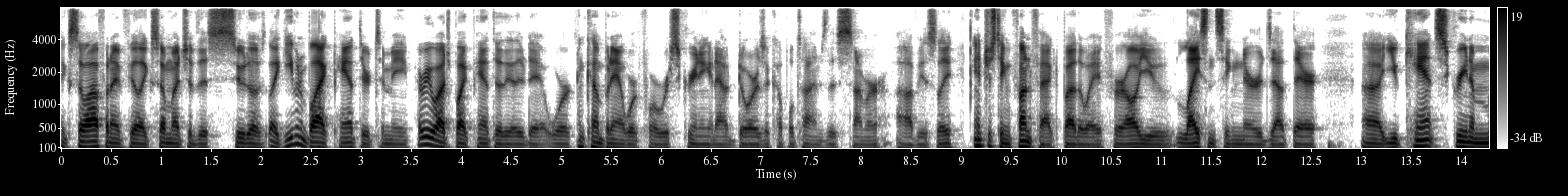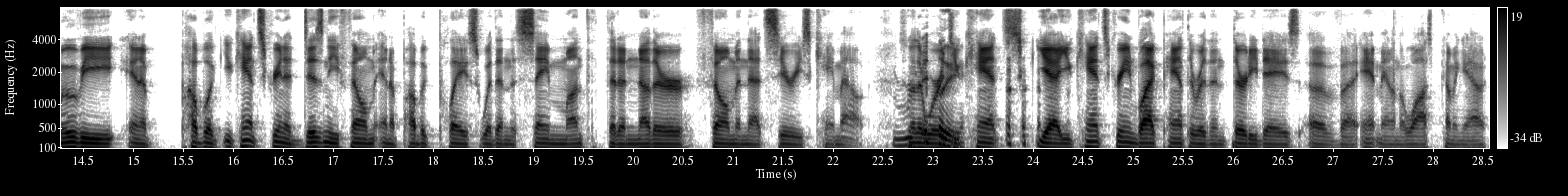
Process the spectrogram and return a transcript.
like so often i feel like so much of this pseudo like even black panther to me i rewatched black panther the other day at work and company i work for we're screening it outdoors a couple times this summer obviously interesting fun fact by the way for all you licensing nerds out there uh, you can't screen a movie in a public you can't screen a Disney film in a public place within the same month that another film in that series came out. So in other words, you can't yeah, you can't screen Black Panther within 30 days of uh, Ant-Man and the Wasp coming out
